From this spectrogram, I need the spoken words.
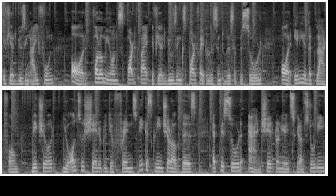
if you're using iPhone, or follow me on Spotify if you're using Spotify to listen to this episode or any other platform. Make sure you also share it with your friends. Take a screenshot of this episode and share it on your Instagram story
